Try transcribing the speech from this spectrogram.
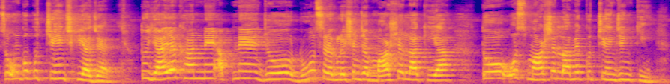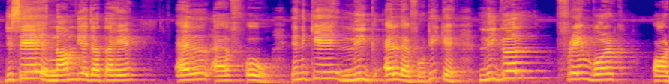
सो उनको कुछ चेंज किया जाए। तो याया खान ने अपने जो रूल्स रेगुलेशन जब मार्शल लॉ किया तो उस मार्शल लॉ में कुछ चेंजिंग की, जिसे नाम दिया जाता है एल एफ़ ओ यानी कि लीग एल एफ़ ओ ठीक है? लीगल फ्रेमवर्क और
